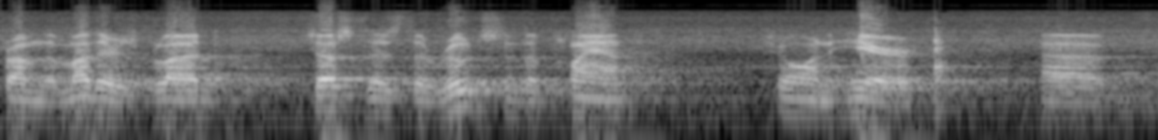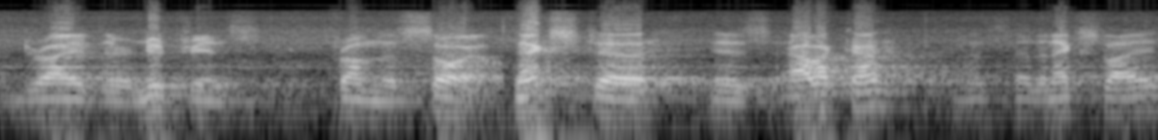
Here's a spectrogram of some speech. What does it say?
from the mother's blood, just as the roots of the plant, shown here, uh, their nutrients from the soil. Next uh, is Alaka. Let's have the next slide.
